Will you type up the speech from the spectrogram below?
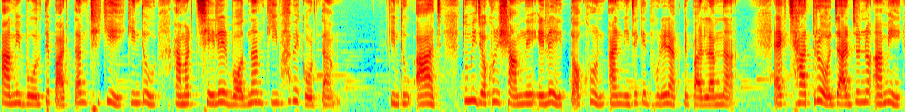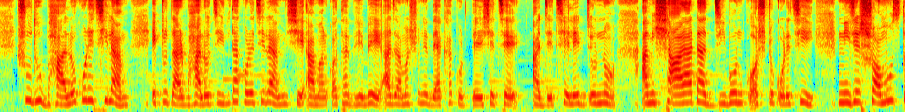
আমি বলতে পারতাম ঠিকই, কিন্তু আমার ছেলের বদনাম কীভাবে করতাম? কিন্তু আজ তুমি যখন সামনে এলে, তখন আর নিজেকে ধরে রাখতে পারলাম না। এক ছাত্র যার জন্য আমি শুধু ভালো করেছিলাম, একটু তার ভালো চিন্তা করেছিলাম, সে আমার কথা ভেবে আজ আমার সঙ্গে দেখা করতে এসেছে। আর যে ছেলের জন্য আমি সারাটা জীবন কষ্ট করেছি, নিজের সমস্ত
